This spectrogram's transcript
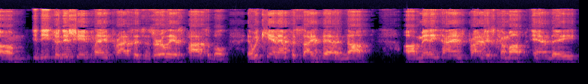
um, you need to initiate planning process as early as possible, and we can't emphasize that enough. Uh, many times projects come up and they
